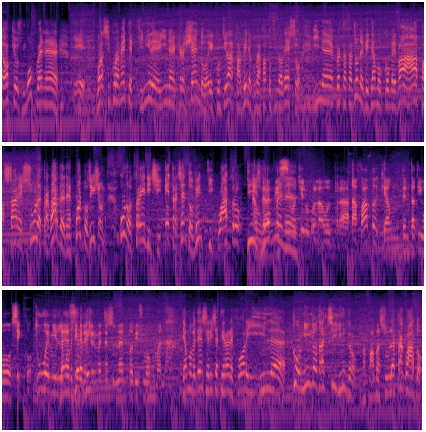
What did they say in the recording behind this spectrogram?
Occhio Smokeman eh, che vorrà sicuramente finire in crescendo e continuare a far bene come ha fatto fino adesso in eh, questa stagione. Vediamo come va a passare sul traguardo ed è pole position 1.13 e 324 di È un grandissimo giro con la Ultra da Fab che ha un tentativo secco, due millesimi vedere leggermente più lento di Smokeman. Andiamo a vedere se riesce a tirare fuori il coniglio dal cilindro. La Fab sul traguardo.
